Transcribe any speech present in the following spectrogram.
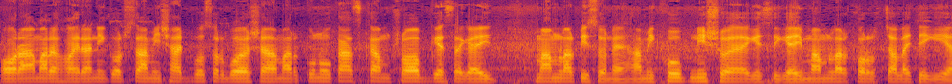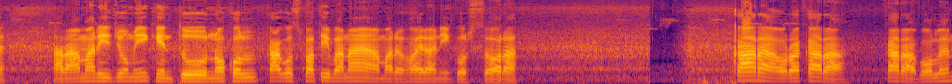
ওরা আমারে হয়রানি করছে, আমি ষাট বছর বয়সে আমার কোনো কাজ কাম সব গেছে গাই মামলার পিছনে। আমি খুব নিঃস্ব হয়ে গেছি গাই মামলার খরচ চালাইতে গিয়া। আর আমারই জমি কিন্তু নকল কাগজপাতি বানায় আমার হয়রানি করছে ওরা। কারা ওরা কারা? কারা বলেন?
